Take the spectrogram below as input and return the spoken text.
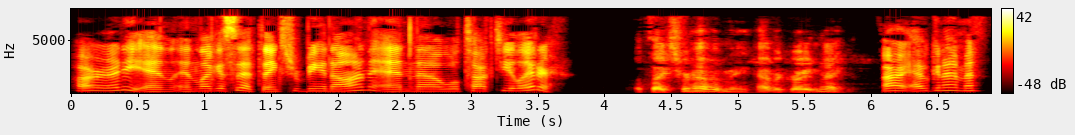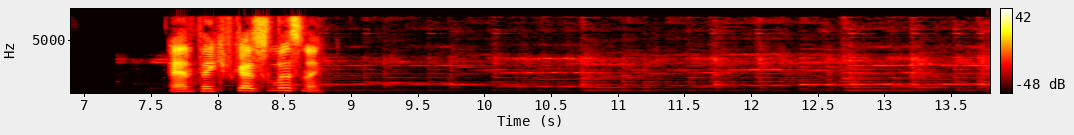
Alrighty, and and like I said, thanks for being on, and uh, we'll talk to you later. well, thanks for having me. Have a great night. All right, have a good night, man, and thank you guys for listening.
